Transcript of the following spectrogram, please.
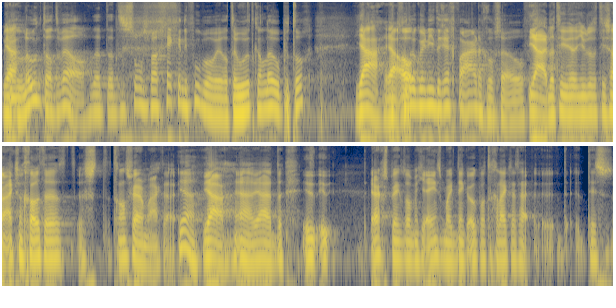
Ja. Dan loont dat wel. Dat, dat is soms wel gek in die voetbalwereld, hoe het kan lopen, toch? Ja, ja, voelt ook weer niet rechtvaardig of zo. Of, ja dat hij, dat hij zo, eigenlijk zo'n grote transfer maakt. ja. Ja, ja, ja. De, ergens ben ik het wel met je eens, maar ik denk ook wel tegelijkertijd, hij, het is,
